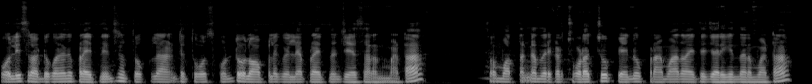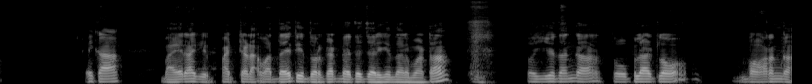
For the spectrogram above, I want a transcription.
పోలీసులు అడ్డుకునేది ప్రయత్నించిన తొక్కులు అంటే తోసుకుంటూ లోపలికి వెళ్ళే ప్రయత్నం చేశారనమాట సో మొత్తంగా మీరు ఇక్కడ చూడొచ్చు పెను ప్రమాదం అయితే జరిగిందనమాట ఇక బైరాగి పట్టెడ వద్ద అయితే ఈ దుర్ఘటన అయితే జరిగిందనమాట సో ఈ విధంగా తోపులాటలో ఘోరంగా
